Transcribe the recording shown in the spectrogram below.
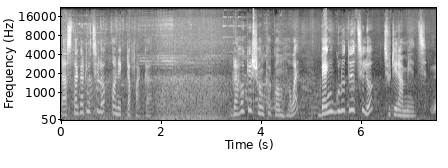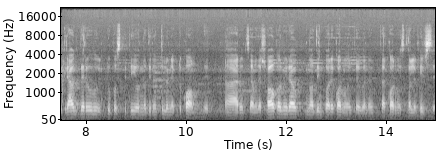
রাস্তাঘাটও ছিল অনেকটা ফাঁকা। গ্রাহকের সংখ্যা কম হওয়ায় ব্যাংকগুলোতেও ছিল ছুটির আমেজ। গ্রাহকদেরও একটু উপস্থিতি অন্য দিনের তুলনায় একটু কম আর হচ্ছে আমাদের সহকর্মীরাও নদিন পরে কর্মরত মানে তার কর্মস্থলে ফিরছে।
